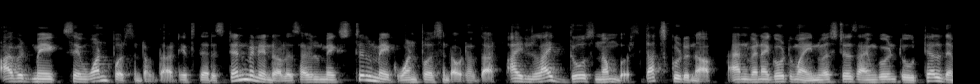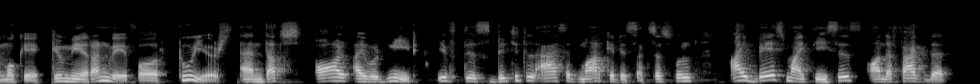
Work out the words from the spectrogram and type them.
I would make say 1% of that. If there is 10 million dollars, I will make still make 1% out of that. I like those numbers. That's good enough. And when I go to my investors, I'm going to tell them, okay, give me a runway for two years. And that's all I would need. If this digital asset market is successful, I base my thesis on the fact that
